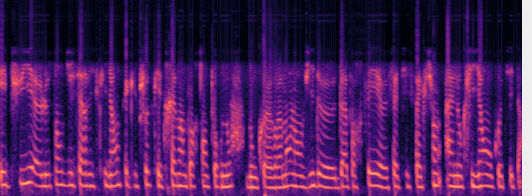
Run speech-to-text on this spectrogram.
Et puis, le sens du service client, c'est quelque chose qui est très très important pour nous. Donc euh, vraiment l'envie d'apporter euh, satisfaction à nos clients au quotidien.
